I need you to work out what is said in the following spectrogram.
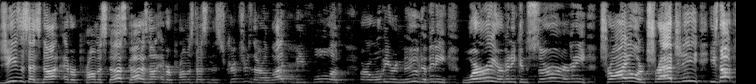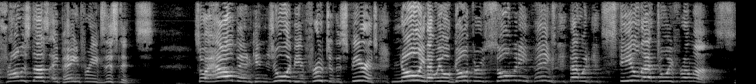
Jesus has not ever promised us, God has not ever promised us in the scriptures that our life will be full of, or will be removed of any worry or of any concern or of any trial or tragedy. He's not promised us a pain free existence. So how then can joy be a fruit of the Spirit, knowing that we will go through so many things that would steal that joy from us?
